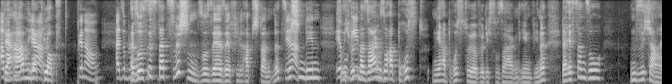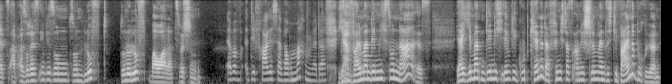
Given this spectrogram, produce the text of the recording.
Ja, der Arm, der ja. klopft. Genau. Also Also es ist dazwischen so sehr, sehr viel Abstand, ne? Zwischen den, so ich würde mal sagen, so ab Brust, nee, ab Brusthöhe würde ich so sagen, irgendwie, ne? Da ist dann so ein Sicherheitsab, also da ist irgendwie so ein, so ein Luft, so eine Luftmauer dazwischen. Aber die Frage ist ja, warum machen wir das? Ja, weil man dem nicht so nah ist. Ja, jemanden, den ich irgendwie gut kenne, da finde ich das auch nicht schlimm, wenn sich die Beine berühren,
